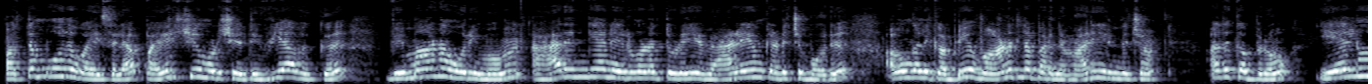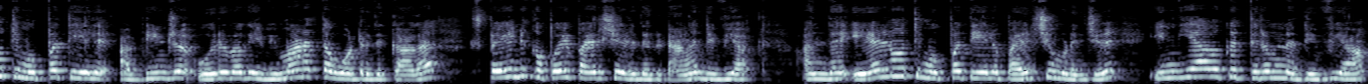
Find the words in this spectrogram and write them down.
பத்தொன்பது வயசுல பயிற்சியை முடிச்ச திவ்யாவுக்கு விமான உரிமமும் ஏர் இந்தியா நிறுவனத்துடைய வேலையும் கிடைச்ச போது அவங்களுக்கு அப்படியே வானத்துல பறந்த மாதிரி இருந்துச்சாம். அதுக்கப்புறம் ஏழ்நூத்தி முப்பத்தி ஏழு அப்படின்ற ஒரு வகை விமானத்தை ஓட்டுறதுக்காக ஸ்பெயினுக்கு போய் பயிற்சி எடுத்துக்கிட்டாங்க திவ்யா. அந்த ஏழ்நூத்தி முப்பத்தி ஏழு பயிற்சி முடிஞ்சு இந்தியாவுக்கு திரும்பின திவ்யா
